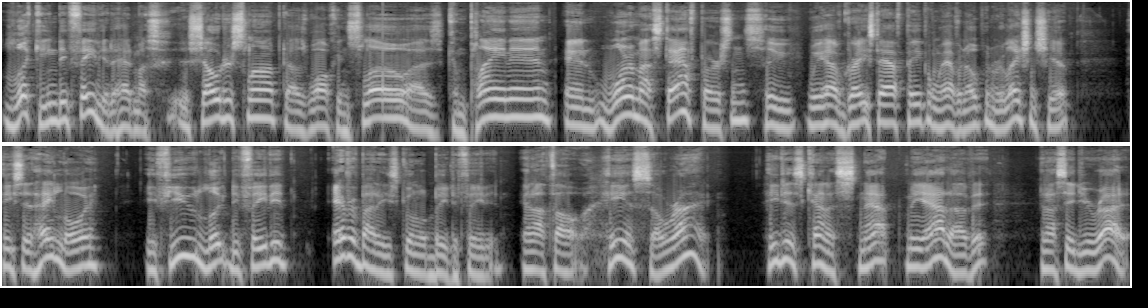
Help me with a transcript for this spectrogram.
looking defeated. I had my shoulder slumped. I was walking slow. I was complaining. And one of my staff persons, who we have great staff people, we have an open relationship, he said, Hey, Loy, if you look defeated, everybody's going to be defeated. And I thought, he is so right. He just kind of snapped me out of it and I said, You're right.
